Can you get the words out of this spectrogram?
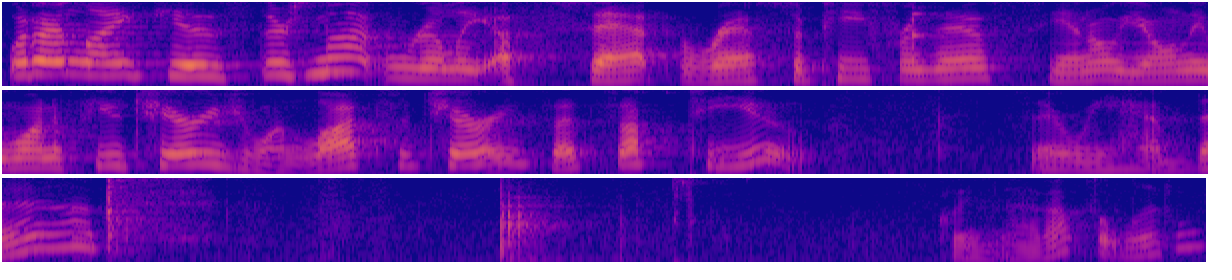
What I like is there's not really a set recipe for this. You know, you only want a few cherries, you want lots of cherries, that's up to you. So there we have that. Clean that up a little.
